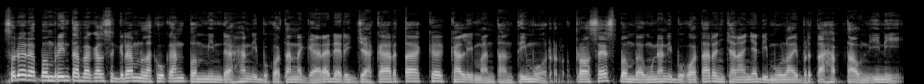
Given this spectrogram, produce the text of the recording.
Saudara pemerintah bakal segera melakukan pemindahan ibu kota negara dari Jakarta ke Kalimantan Timur. Proses pembangunan ibu kota rencananya dimulai bertahap tahun ini.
